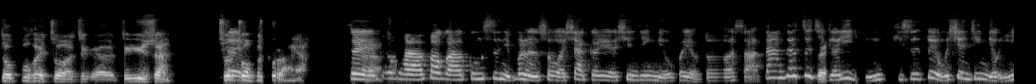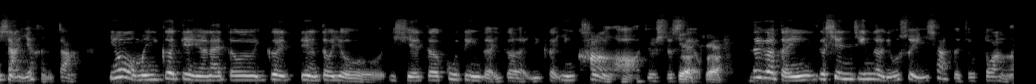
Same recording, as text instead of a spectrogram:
都不会做这个这预算，做做不出来啊。对，包括包括公司，你不能说我下个月现金流会有多少，但是这几个疫情其实对我们现金流影响也很大。因为我们一个店原来都一个店都有一些的固定的一个一个 income 啊，就是是是，这个等于一个现金的流水一下子就断了，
